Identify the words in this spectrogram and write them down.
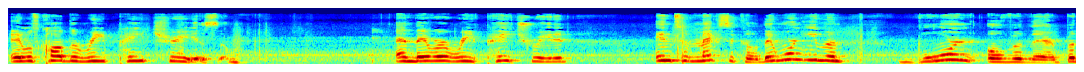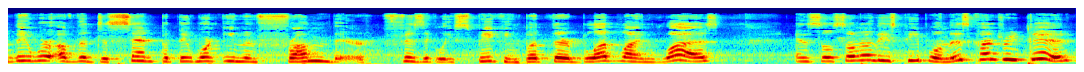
It was called the repatriatism. And they were repatriated into Mexico. They weren't even born over there, but they were of the descent, but they weren't even from there, physically speaking. But their bloodline was. And so some of these people in this country did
